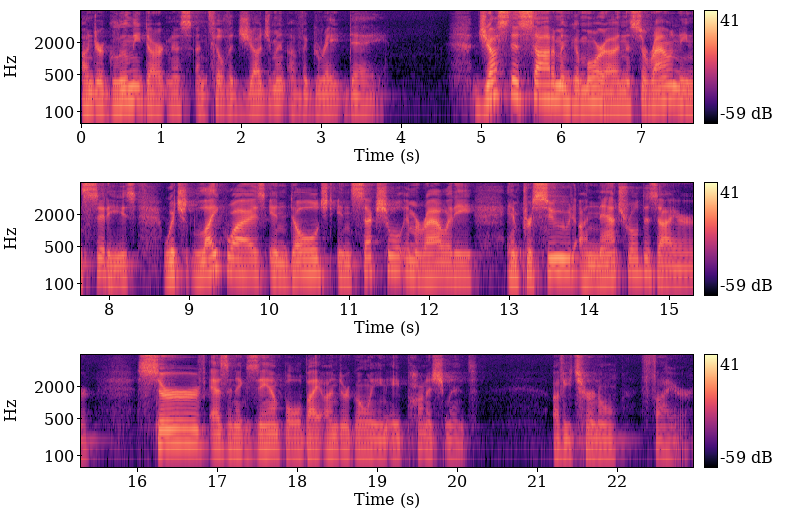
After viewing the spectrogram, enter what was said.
under gloomy darkness until the judgment of the great day just as Sodom and Gomorrah and the surrounding cities, which likewise indulged in sexual immorality and pursued unnatural desire, serve as an example by undergoing a punishment of eternal fire.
